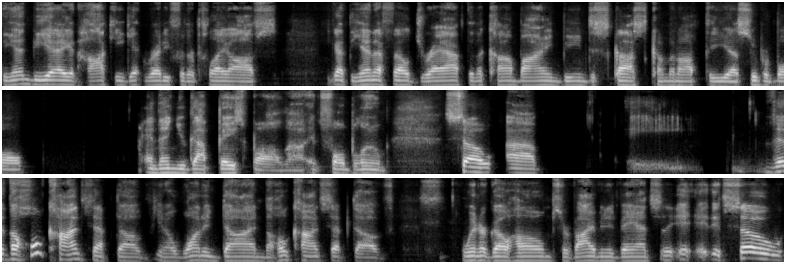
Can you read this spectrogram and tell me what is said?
the NBA and hockey getting ready for their playoffs. You got the NFL draft and the combine being discussed coming off the uh, Super Bowl. And then you got baseball uh, in full bloom. So uh, the the whole concept of you know one and done, the whole concept of win or go home, survive in advance, it, it, it's so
